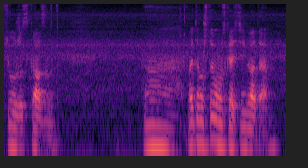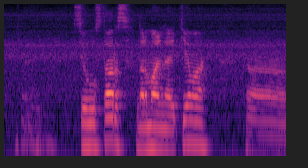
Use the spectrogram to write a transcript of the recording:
все уже сказано. А, поэтому что я могу сказать, ребята? Seoul Stars, нормальная тема. А,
